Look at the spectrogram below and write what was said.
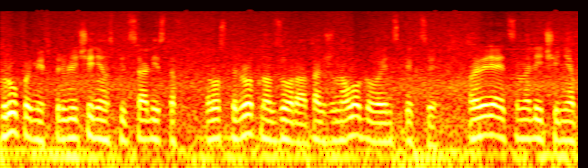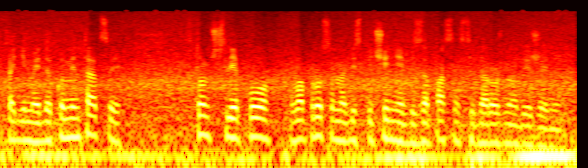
группами с привлечением специалистов Росприроднадзора, а также налоговой инспекции проверяется наличие необходимой документации, в том числе по вопросам обеспечения безопасности дорожного движения.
